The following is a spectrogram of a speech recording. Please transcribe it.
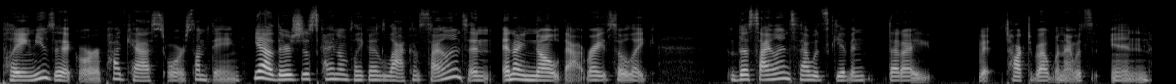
playing music or a podcast or something. Yeah, there's just kind of like a lack of silence and and I know that, right? So like the silence that was given that I talked about when I was in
